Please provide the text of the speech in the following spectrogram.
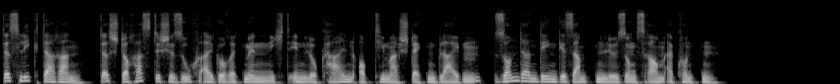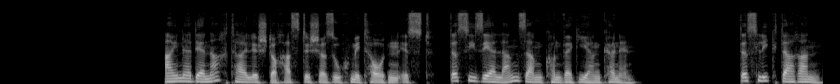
Das liegt daran, dass stochastische Suchalgorithmen nicht in lokalen Optima stecken bleiben, sondern den gesamten Lösungsraum erkunden. Einer der Nachteile stochastischer Suchmethoden ist, dass sie sehr langsam konvergieren können. Das liegt daran,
